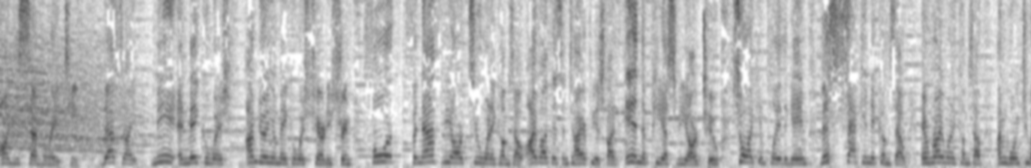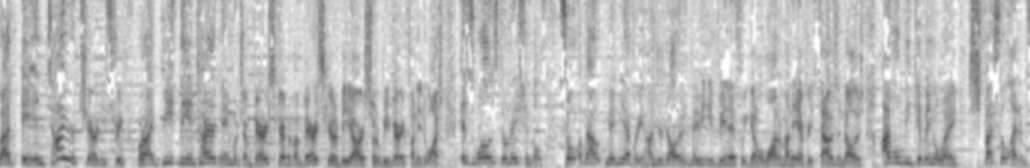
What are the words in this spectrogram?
on December 18th. That's right, me and Make-A-Wish, I'm doing a Make-A-Wish charity stream for FNAF VR 2 when it comes out. I bought this entire PS5 and the PSVR 2 so I can play the game the second it comes out. And right when it comes out, I'm going to have an entire charity stream where I beat the entire game, which I'm very scared of. I'm very scared of VR, so it'll be very funny to watch, as well as donation goals. So about maybe every $100, maybe even if we get a lot of money, every $1,000, I will be giving away special items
